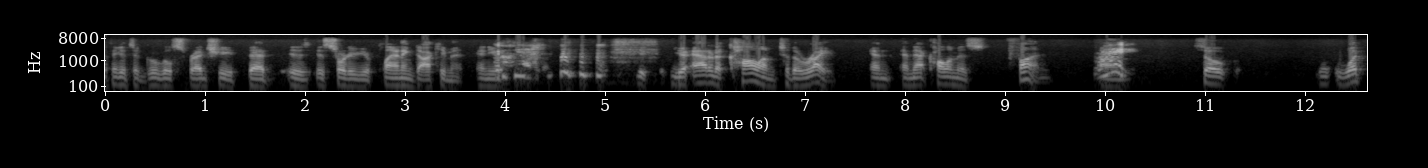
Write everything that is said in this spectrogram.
i think it's a google spreadsheet that is, is sort of your planning document and you, you, you added a column to the right and and that column is fun. Right. um, so what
